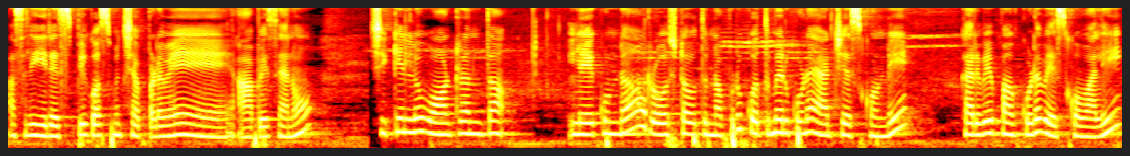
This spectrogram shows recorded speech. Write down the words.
అసలు ఈ రెసిపీ కోసం చెప్పడమే ఆపేశాను. చికెన్లో వాటర్ అంతా లేకుండా రోస్ట్ అవుతున్నప్పుడు కొత్తిమీర కూడా యాడ్ చేసుకోండి. కరివేపాకు కూడా వేసుకోవాలి.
